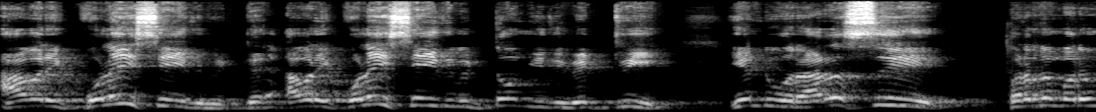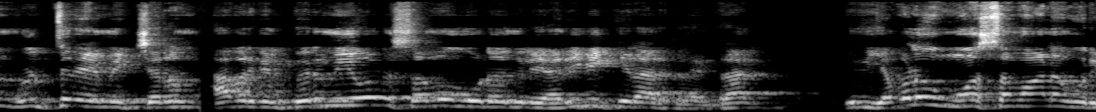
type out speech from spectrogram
அவரை கொலை செய்துவிட்டு அவரை கொலை செய்து விட்டோம் இது வெற்றி என்று ஒரு அரசு பிரதமரும் உள்துறை அமைச்சரும் அவர்கள் பெருமையோடு சமூக ஊடகங்களை அறிவிக்கிறார்கள் என்றால் இது எவ்வளவு மோசமான ஒரு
